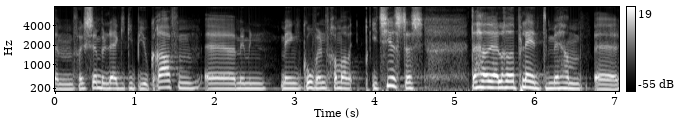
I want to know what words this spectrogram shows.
Øhm, for eksempel, da jeg gik i biografen øh, med, min, med en god ven fra mig i tirsdags, der havde jeg allerede planet med ham øh,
